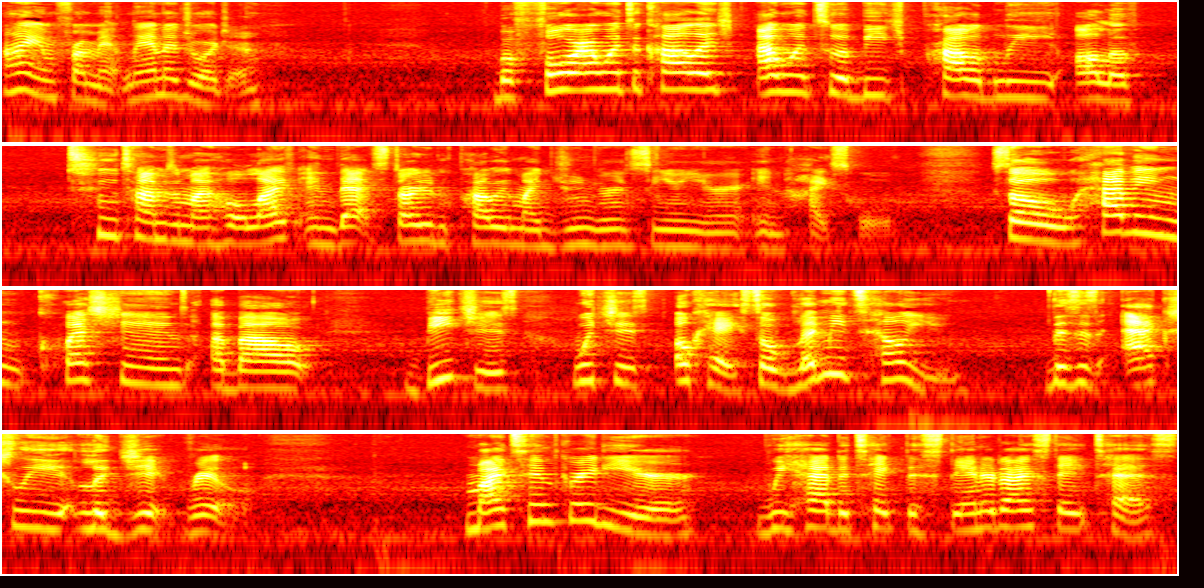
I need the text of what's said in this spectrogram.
I am from Atlanta, Georgia. Before I went to college, I went to a beach probably all of two times in my whole life, and that started probably my junior and senior year in high school. So, having questions about beaches, which is okay, so let me tell you, this is actually legit real. My 10th grade year, we had to take the standardized state test,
